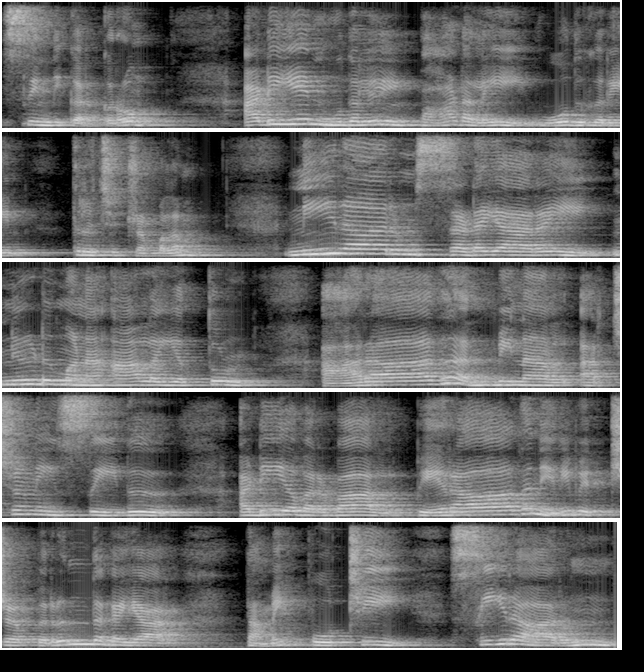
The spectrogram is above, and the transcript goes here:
சிந்திக்க இருக்கிறோம் அடியேன் முதலில் பாடலை ஓதுகிறேன். திருச்சிற்றம்பலம். நீராறும் சடையாரை நீடுமன ஆலயத்துள் ஆராத அன்பினால் அர்ச்சனை செய்து அடியவர்பால் பேராத நெறி பெற்ற பெருந்தகையார் தமை போற்றி சீராரும்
